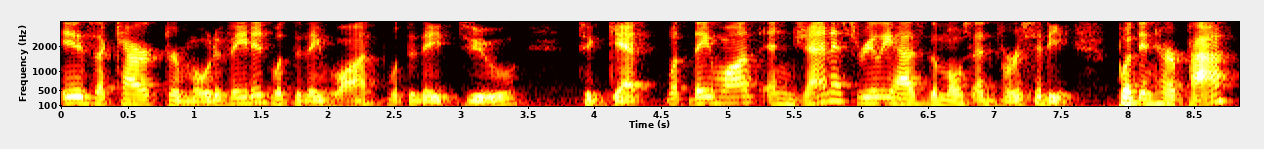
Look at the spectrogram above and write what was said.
is a character motivated? What do they want? What do they do? to get what they want, and Janis really has the most adversity put in her path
